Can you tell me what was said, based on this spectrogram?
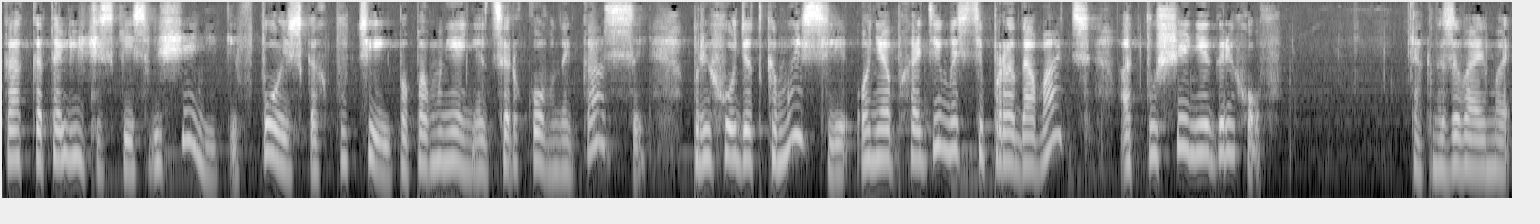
как католические священники в поисках путей пополнения церковной кассы приходят к мысли о необходимости продавать отпущение грехов, так называемой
